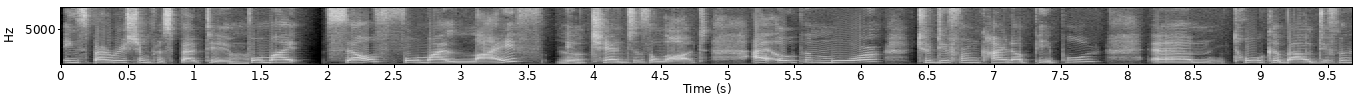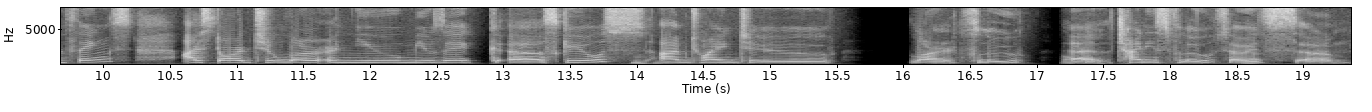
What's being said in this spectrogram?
inspiration perspective for myself for my life Yeah. it changes a lot. I open more to different kind of people um, talk about different things. I start to learn a new music uh, skills. I'm trying to learn flute uh, chinese flu so it's um,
